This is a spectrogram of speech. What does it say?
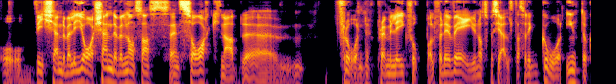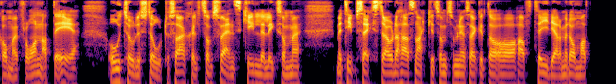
och vi kände väl, jag kände väl någonstans en saknad ehm, från Premier League-fotboll. För det är ju något speciellt. Alltså det går inte att komma ifrån att det är otroligt stort. Och särskilt som svensk kille liksom med, med tips extra och det här snacket som, som ni säkert har haft tidigare med dem. Att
